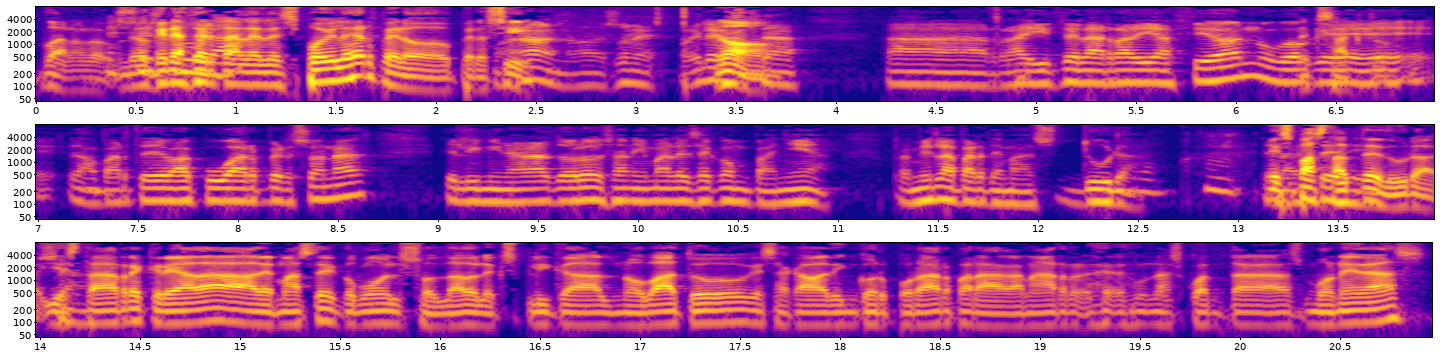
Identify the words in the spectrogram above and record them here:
bueno, no, quería dura. acertarle el spoiler, pero, pero sí. Bueno, no, es un spoiler. No. O sea, a raíz de la radiación hubo que, aparte de evacuar personas, eliminar a todos los animales de compañía. Para mí es la parte más dura. de es bastante serie. dura O y sea, está recreada además de cómo el soldado le explica al novato que se acaba de incorporar para ganar unas cuantas monedas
